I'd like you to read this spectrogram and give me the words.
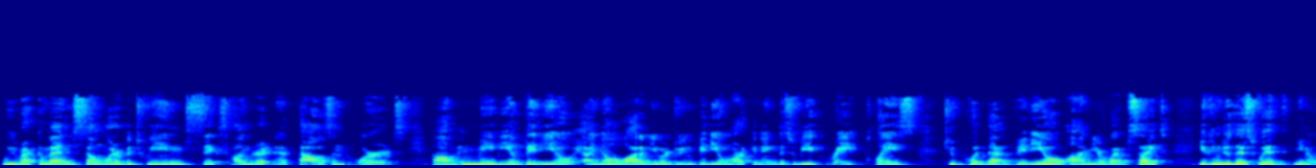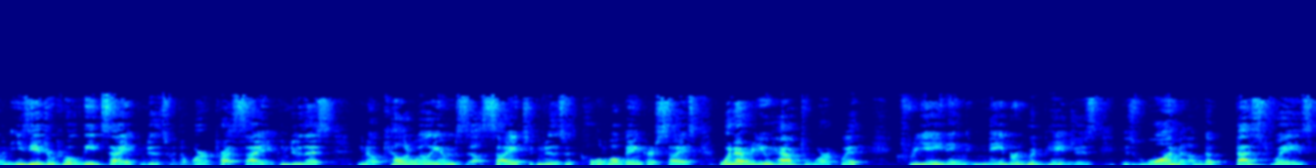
We recommend somewhere between 600 and 1,000 words, um, and maybe a video. I know a lot of you are doing video marketing. This would be a great place to put that video on your website. You can do this with, you know, an Easy Agent Pro lead site. You can do this with a WordPress site. You can do this you know, Keller Williams sites. You can do this with Coldwell Banker sites. Whatever you have to work with, creating neighborhood pages is one of the best ways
